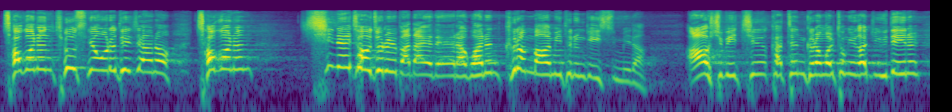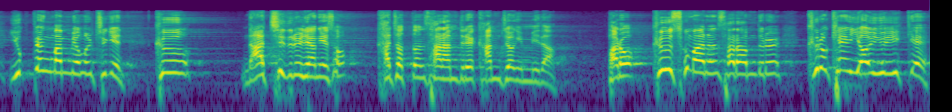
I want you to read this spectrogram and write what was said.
저거는 교수형으로 되지 않아. 저거는 신의 저주를 받아야 돼라고 하는 그런 마음이 드는 게 있습니다. 아우슈비츠 같은 그런 걸 통해 가지고 유대인을 600만 명을 죽인 그 나치들을 향해서 가졌던 사람들의 감정입니다. 바로 그 수많은 사람들을 그렇게 여유 있게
